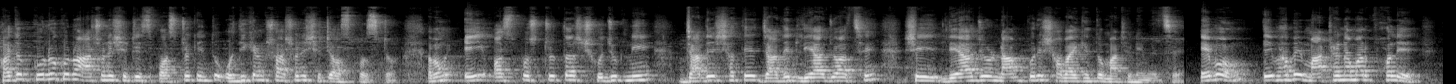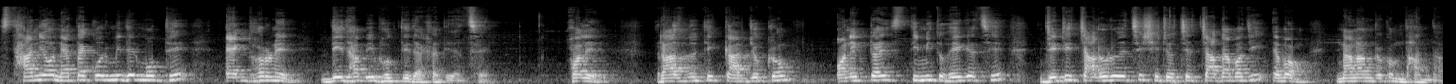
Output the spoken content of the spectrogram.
হয়তো কোনো কোনো আসনে সেটি স্পষ্ট, কিন্তু অধিকাংশ আসনে সেটি অস্পষ্ট। এবং এই অস্পষ্টতার সুযোগ নিয়ে যাদের সাথে যাদের লিয়াজো আছে, সেই লিয়াজোর নাম করে সবাই কিন্তু মাঠে নেমেছে। এবং এভাবে মাঠে নামার ফলে স্থানীয় নেতাকর্মীদের মধ্যে এক ধরনের দ্বিধা বিভক্তি দেখা দিয়েছে। ফলে রাজনৈতিক কার্যক্রম অনেকটাই স্তীমিত হয়ে গেছে। যেটি চালু রয়েছে সেটি হচ্ছে চাঁদাবাজি এবং নানান রকম ধান্দা।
